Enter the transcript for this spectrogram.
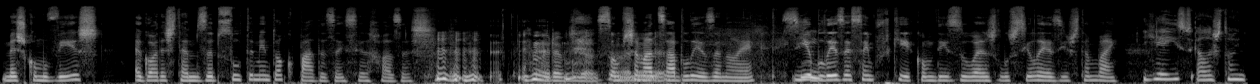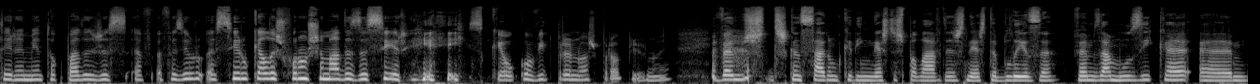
Mas como vês, agora estamos absolutamente ocupadas em ser rosas. é maravilhoso. Somos é chamados maravilhoso. à beleza, não é? Sim. E a beleza é sem porquê, como diz o Ângelos Silésios também. E é isso, elas estão inteiramente ocupadas a, a- fazer, a ser o que elas foram chamadas a ser. E é isso que é o convite para nós próprios, não é? Vamos descansar um bocadinho nestas palavras, nesta beleza. Vamos à música. ahm,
